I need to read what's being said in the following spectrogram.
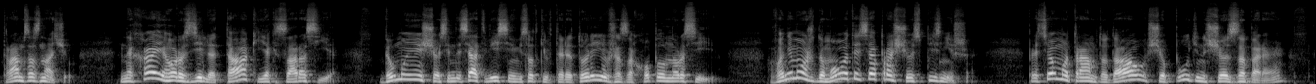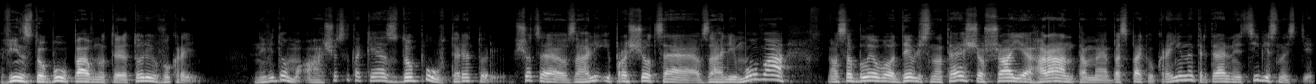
Трамп зазначив, нехай його розділять так, як зараз є. Думаю, що 78% території вже захоплено Росією. Вони можуть домовитися про щось пізніше. При цьому Трамп додав, що Путін щось забере, він здобув певну територію в Україні. Невідомо, а що це таке здобув територію? Що це взагалі і про що це взагалі мова? Особливо дивлячись на те, що США є гарантами безпеки України, територіальної цілісності,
